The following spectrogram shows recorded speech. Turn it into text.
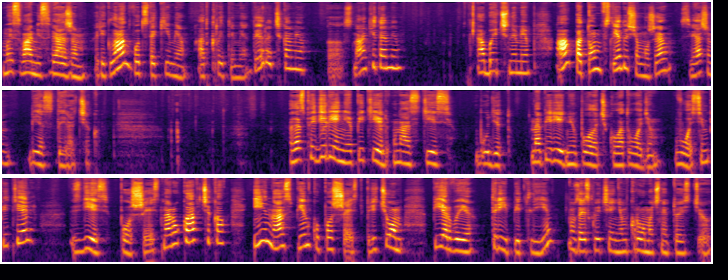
мы с вами свяжем реглан вот с такими открытыми дырочками, э, с накидами обычными, а потом в следующем уже свяжем без дырочек. Распределение петель у нас здесь будет на переднюю полочку отводим 8 петель, здесь по 6 на рукавчиках и на спинку по 6. Причем первые 3 петли, ну, за исключением кромочной, то есть э,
